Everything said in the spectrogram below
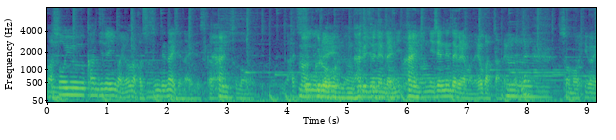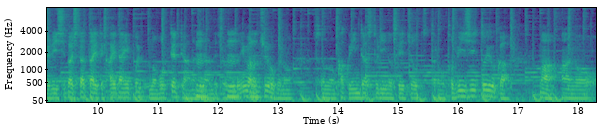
まあ、そういう感じで今世の中進んでないじゃないですか、はい。そのまあ80グロ年ーバルになって代、90年代に、はい。2000年代ぐらいまでは良かったんだけどうん。ね、そのいわゆる石橋叩いて階段一歩一歩登ってっていう話なんでしょうけど、うん。今の中国のその各インダストリーの成長っつったらもう飛び石というかまああの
